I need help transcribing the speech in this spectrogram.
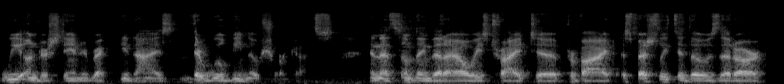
we understand and recognize there will be no shortcuts And that's something that I always try to provide, especially to those that are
